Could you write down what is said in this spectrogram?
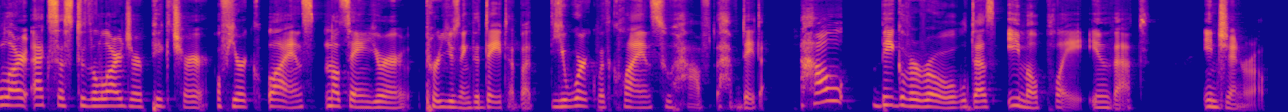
large access to the larger picture of your clients. Not saying you're perusing the data, but you work with clients who have have data. How big of a role does email play in that in general?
